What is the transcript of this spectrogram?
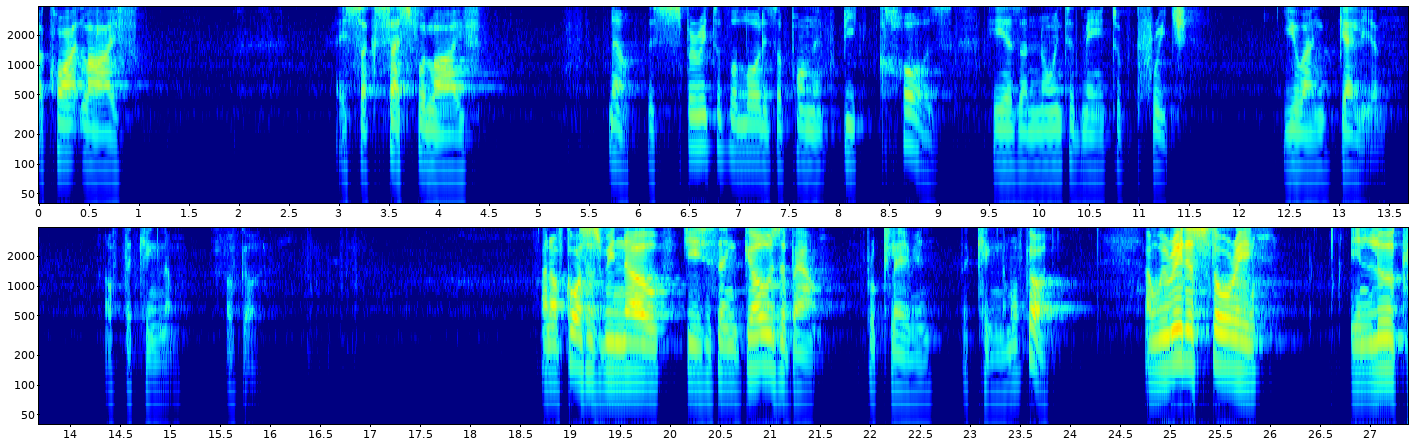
a quiet life, a successful life. No, the Spirit of the Lord is upon me because He has anointed me to preach evangelion of the kingdom of God. And of course, as we know, Jesus then goes about proclaiming the kingdom of God. And we read a story in Luke,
